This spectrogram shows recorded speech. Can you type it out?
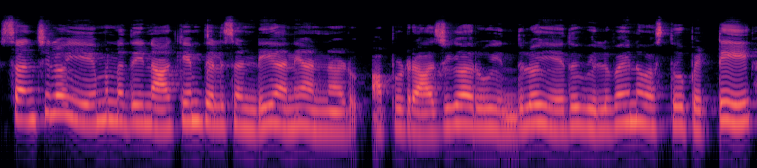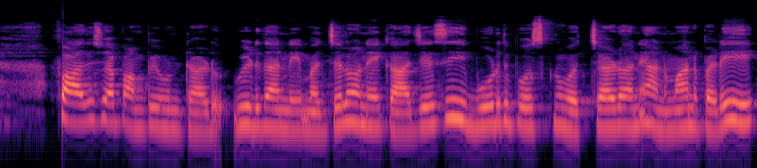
సంచిలో ఏమున్నది నాకేం తెలుసండి అని అన్నాడు. అప్పుడు రాజుగారు ఇందులో ఏదో విలువైన వస్తువు పెట్టి ఫాదుషా పంపి ఉంటాడు. వీడు దాన్ని మధ్యలోనే కాజేసి బూడిద పోసుకుని వచ్చాడు అని అనుమానపడి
